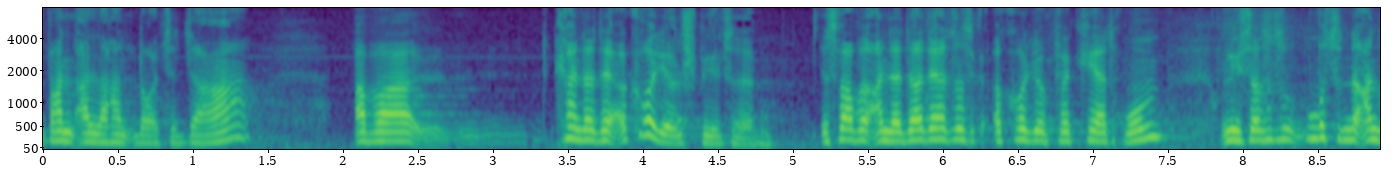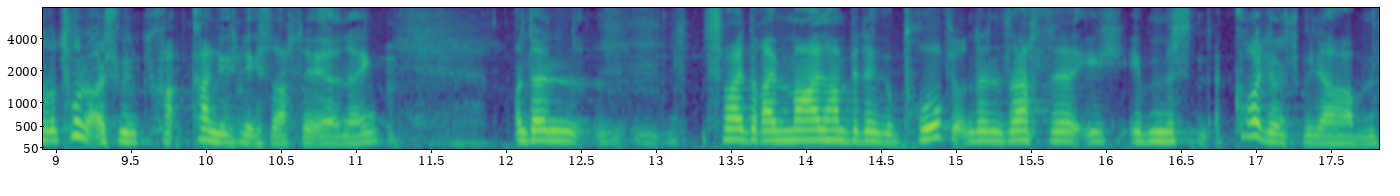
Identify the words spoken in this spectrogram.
waren allerhand Leute da, aber keiner, der Akkordeon spielte. Es war aber einer da, der hat das Akkordeon verkehrt rum. Und ich sagte, du musst eine andere Tonart spielen. Ka- Kann ich nicht, sagte er. Ne? Und dann zwei, drei Mal haben wir dann geprobt und dann sagte ich, müsst einen Akkordeonspieler haben.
